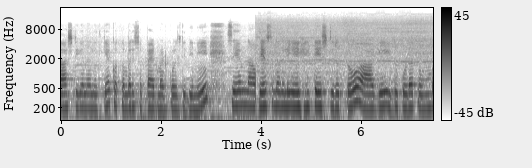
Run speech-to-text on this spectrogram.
ಲಾಸ್ಟಿಗೆ ನಾನು ಇದಕ್ಕೆ ಕೊತ್ತಂಬರಿ ಸೊಪ್ಪು ಆ್ಯಡ್ ಮಾಡ್ಕೊಳ್ತಿದ್ದೀನಿ. ಸೇಮ್ ನಾವು ದೇವಸ್ಥಾನದಲ್ಲಿ ಹೇಗೆ ಟೇಸ್ಟ್ ಇರುತ್ತೋ ಹಾಗೆ ಇದು ಕೂಡ ತುಂಬ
